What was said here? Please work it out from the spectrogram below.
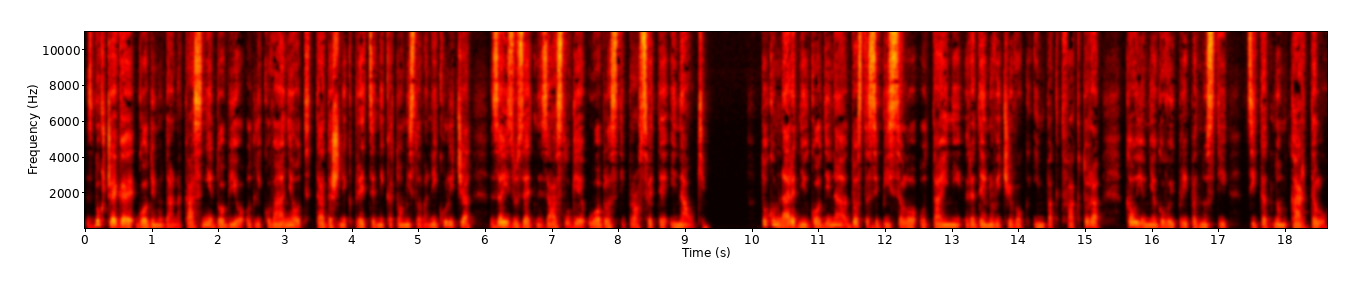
zbog čega je godinu dana kasnije dobio odlikovanje od tadašnjeg predsednika Tomislava Nikolića za izuzetne zasluge u oblasti prosvete i nauke. Tokom narednih godina dosta se pisalo o tajni Radenovićevog impact faktora, kao i o njegovoj pripadnosti citatnom kartelu,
